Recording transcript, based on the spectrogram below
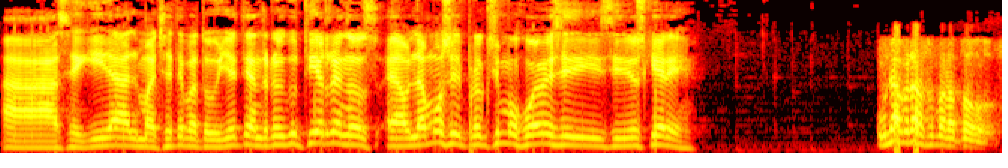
a seguir al machete para tu billete. Andrés Gutiérrez, nos eh, hablamos el próximo jueves, si, si Dios quiere. Un abrazo para todos.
